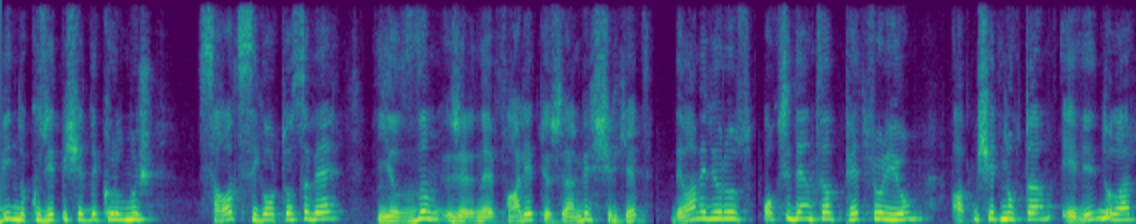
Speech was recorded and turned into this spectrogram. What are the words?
1977'de kurulmuş sağlık sigortası ve yazılım üzerine faaliyet gösteren bir şirket. Devam ediyoruz. Occidental Petroleum 67.50 dolar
